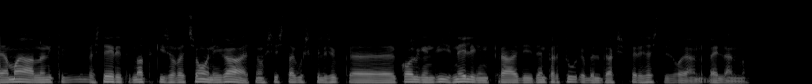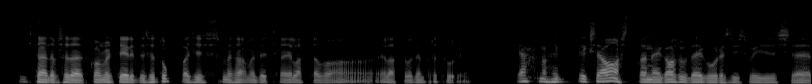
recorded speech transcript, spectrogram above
ja majal on ikkagi investeeritud natuke isolatsiooni ka, et noh, siis ta kuskil niisugune kolmkümmend viis, nelikümmend kraadi temperatuuri peal peaks päris hästi sooja välja andma. mis tähendab seda, et konverteerida see tuppa, siis me saame täitsa elatava, elatava temperatuuri? Jah, noh, et eks see aastane kasutegur siis või siis äh,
